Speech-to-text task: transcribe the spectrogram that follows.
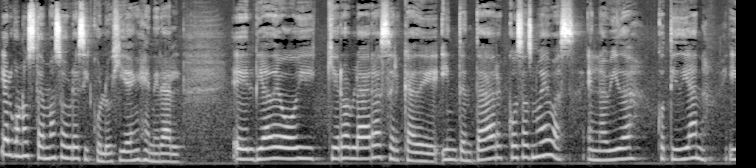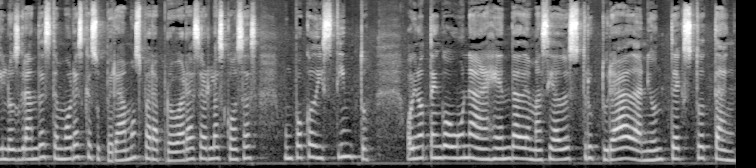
y algunos temas sobre psicología en general. El día de hoy quiero hablar acerca de intentar cosas nuevas en la vida cotidiana y los grandes temores que superamos para probar a hacer las cosas un poco distinto. Hoy no tengo una agenda demasiado estructurada ni un texto tan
